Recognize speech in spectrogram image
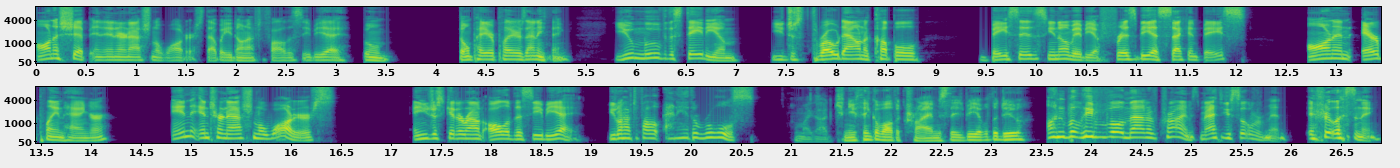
on a ship in international waters. That way you don't have to follow the CBA. Boom. Don't pay your players anything. You move the stadium, you just throw down a couple bases, you know, maybe a frisbee, a second base on an airplane hangar in international waters, and you just get around all of the CBA. You don't have to follow any of the rules. Oh my God. Can you think of all the crimes they'd be able to do? Unbelievable amount of crimes. Matthew Silverman, if you're listening,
